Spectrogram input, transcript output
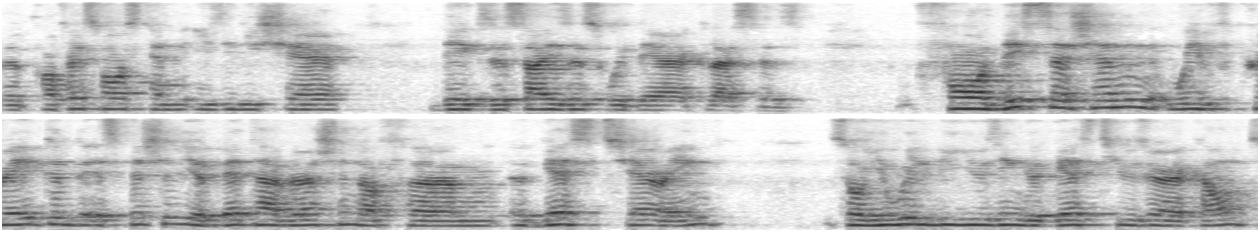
the professors can easily share the exercises with their classes. For this session, we've created especially a beta version of um, a guest sharing. So you will be using a guest user account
